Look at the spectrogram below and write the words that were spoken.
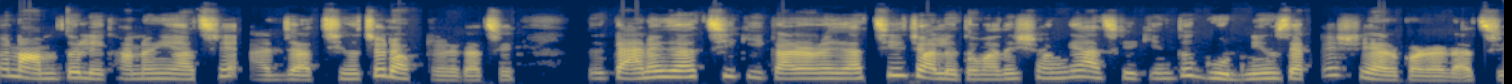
তো নাম তো লেখানোই আছে, আর যাচ্ছি হচ্ছে ডক্টরের কাছে। তো কেন যাচ্ছি, কি কারণে যাচ্ছি, চলো তোমাদের সঙ্গে আজকে কিন্তু গুড নিউজ একটা শেয়ার করার আছে।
